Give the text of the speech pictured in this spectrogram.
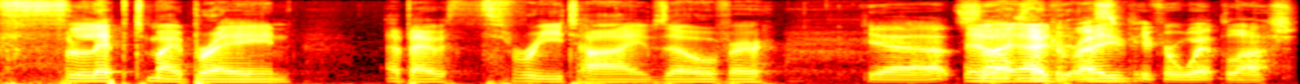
flipped my brain about three times over. Yeah, that sounds I- like a I- recipe for whiplash.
